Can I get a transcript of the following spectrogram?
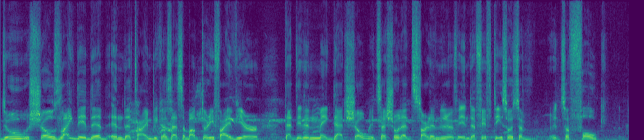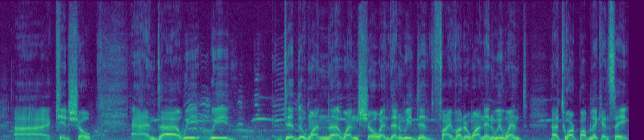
do shows like they did in the time because that's about 35 year that they didn't make that show. It's a show that started in the, in the 50s, so it's a it's a folk uh, kid show, and uh, we we did one uh, one show and then we did five other one and we went uh, to our public and say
